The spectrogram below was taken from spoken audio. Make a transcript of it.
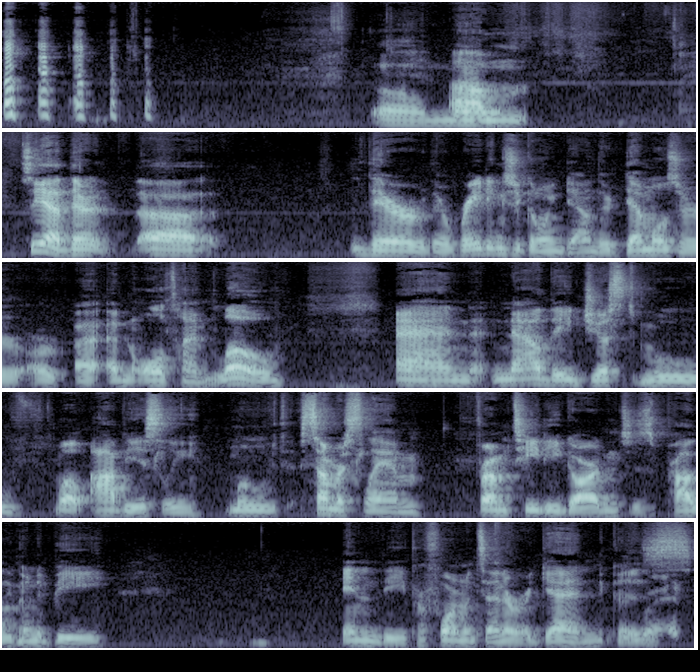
Oh. Um. So yeah, their uh, their their ratings are going down. Their demos are are at an all time low, and now they just moved. Well, obviously moved SummerSlam from TD Gardens is probably going to be in the Performance Center again because Right.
